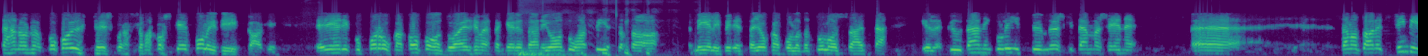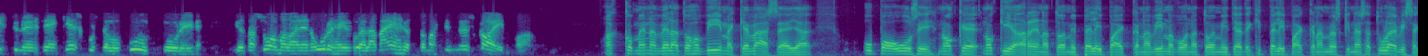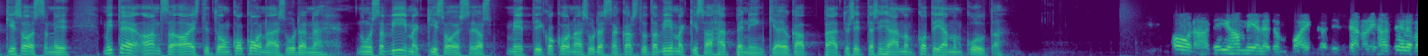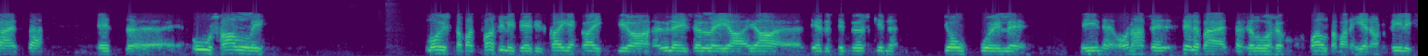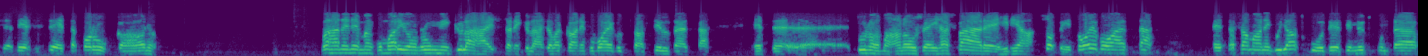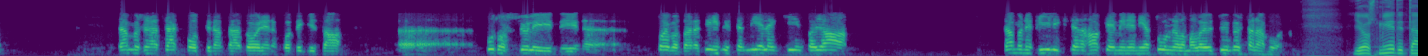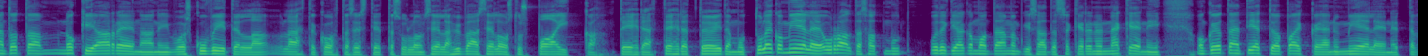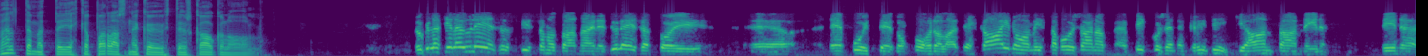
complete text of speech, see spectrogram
tähän on koko yhteiskunnassa, vaan koskee politiikkaakin. Ei ehdi, kun porukka kokoontua ensimmäistä kertaa, niin on 1500 mielipidettä joka puolelta tulossa, että kyllä, kyllä tämä niin kuin liittyy myöskin tämmöiseen, ää, sanotaan nyt sivistyneeseen keskustelukulttuuriin, jota suomalainen urheiluelämä ehdottomasti myös kaipaa. Pakko mennä vielä tuohon viime kevääseen ja Upo uusi Nokia Arena toimi pelipaikkana, viime vuonna toimii tietenkin pelipaikkana myöskin näissä tulevissa kisoissa, niin miten Ansa aisti tuon kokonaisuuden noissa viime kisoissa, jos miettii kokonaisuudessaan kanssa tuota viime kisaa happeningia, joka päättyi sitten siihen MM, koti MM-kultaan? Onhan se ihan mieletön paikka. Siis sehän on ihan selvää, että, että äh, uusi halli, loistavat fasiliteetit kaiken kaikkiaan yleisölle ja, ja tietysti myöskin joukkueille, niin onhan se selvää, että se luo sen valtavan hienon fiiliksen. Ja tietysti se, että porukkaa on vähän enemmän kuin Marion Rungin kylähäissä, niin kyllähän se alkaa niin kuin vaikuttaa siltä, että, että tunnelmahan nousee ihan sfääreihin ja sopii toivoa, että, että sama niin kuin jatkuu tietysti nyt, kun tämä tämmöisenä jackpottina tämä toinen kotikisa äh, putos syliin, niin äh, toivotaan, että ihmisten mielenkiinto ja tämmöinen fiiliksen hakeminen ja tunnelma löytyy myös tänä vuonna. Jos mietitään tota Nokia-areenaa, niin voisi kuvitella lähtökohtaisesti, että sulla on siellä hyvä selostuspaikka tehdä, tehdä töitä, mutta tuleeko mieleen uralta, sä oot kuitenkin aika monta MM-kisaa tässä kerännyt näkee, niin onko jotain tiettyä paikkaa jäänyt mieleen, että välttämättä ei ehkä paras näköyhteys kaukalo ollut? No kyllä siellä yleensä siis sanotaan näin, että yleensä toi, eh, ne puitteet on kohdalla. Että ehkä ainoa, mistä voisi aina pikkusen kritiikkiä antaa, niin, niin eh,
